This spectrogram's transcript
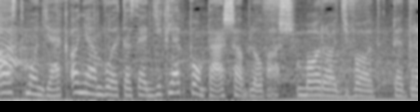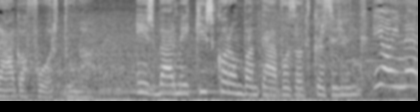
Azt mondják, anyám volt az egyik legpompásabb lovas. Maradj vad, te drága fortuna. És bár még kiskoromban távozott közülünk. Jaj, ne!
